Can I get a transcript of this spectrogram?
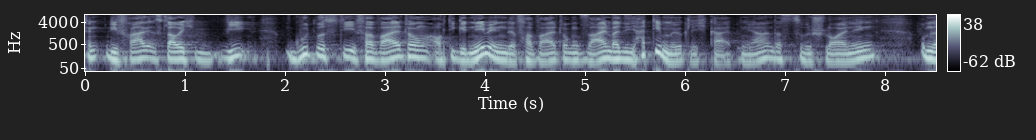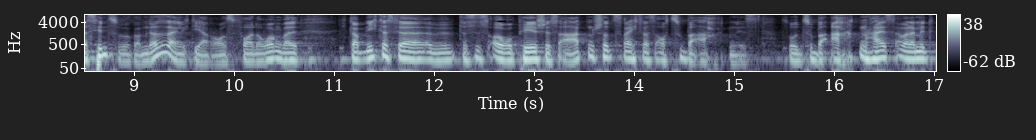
Die Frage ist, glaube ich, wie gut muss die Verwaltung, auch die genehmigende Verwaltung sein, weil sie hat die Möglichkeiten, ja, das zu beschleunigen, um das hinzubekommen. Das ist eigentlich die Herausforderung, weil ich glaube nicht, dass wir, das ist europäisches Artenschutzrecht, was auch zu beachten ist. So zu beachten heißt aber damit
